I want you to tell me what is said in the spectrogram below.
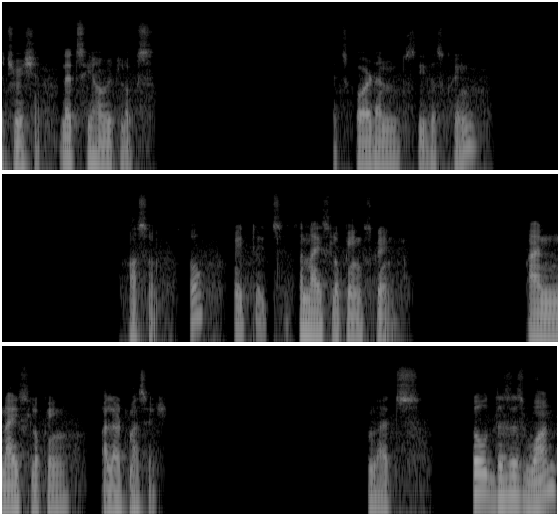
situation. Let's see how it looks. Let's go ahead and see the screen awesome. So it, it's, it's a nice looking screen. And nice looking alert message. That's so this is one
